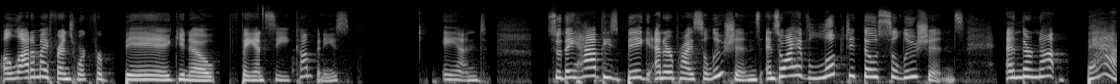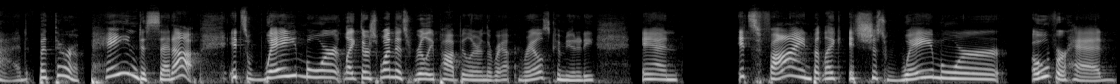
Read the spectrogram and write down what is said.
a lot of my friends work for big, you know, fancy companies. And so they have these big enterprise solutions. And so I have looked at those solutions and they're not bad, but they're a pain to set up. It's way more like there's one that's really popular in the Rails community and it's fine, but like it's just way more overhead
